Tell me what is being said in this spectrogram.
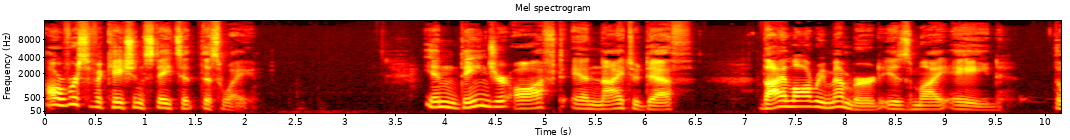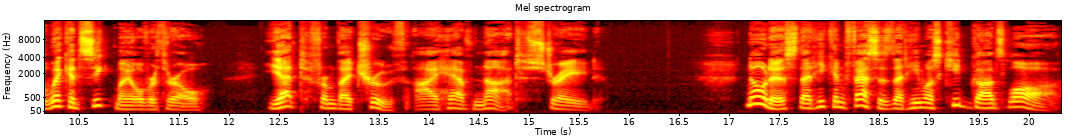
Our versification states it this way In danger oft and nigh to death, thy law remembered is my aid. The wicked seek my overthrow, yet from thy truth I have not strayed. Notice that he confesses that he must keep God's law.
